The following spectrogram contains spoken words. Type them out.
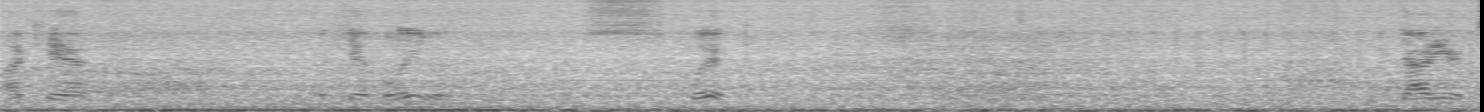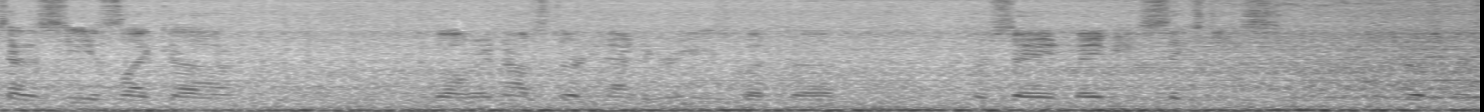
I can't, I can't believe it. It's quick. Down here in Tennessee, it's like, uh, well, right now it's 39 degrees, but uh, they're saying maybe 60s for Christmas,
